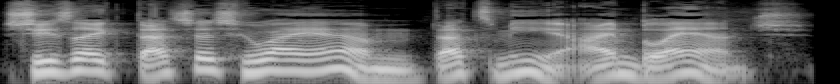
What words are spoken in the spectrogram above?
she's like that's just who I am. That's me. I'm Blanche.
